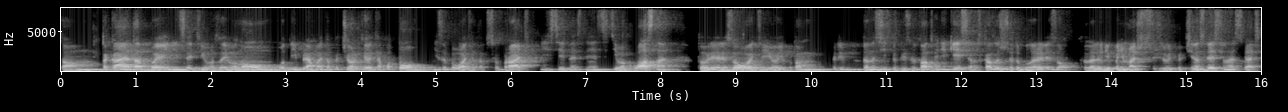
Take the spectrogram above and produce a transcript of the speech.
там такая-то, б, инициатива за Ивановым, вот и прямо это подчеркивать, а потом не забывать это все брать, естественно, если инициатива классная, то реализовывать ее и потом доносить как результат в виде кейса, рассказывать, что это было реализовано. Тогда люди понимают, что существует причинно-следственная связь.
